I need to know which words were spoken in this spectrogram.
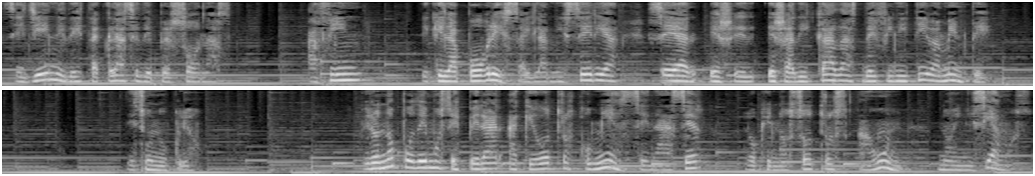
se llene de esta clase de personas, a fin de que la pobreza y la miseria sean erradicadas definitivamente de su núcleo pero no podemos esperar a que otros comiencen a hacer lo que nosotros aún no iniciamos.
